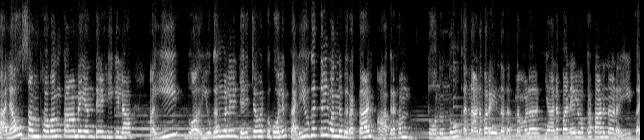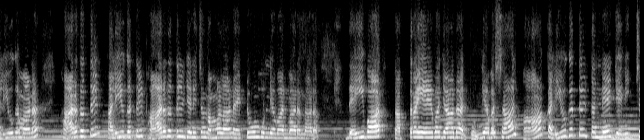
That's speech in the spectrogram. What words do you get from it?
കലൗ സംഭവം കാമയന്തേഹി കില. ഈ യുഗങ്ങളിൽ ജനിച്ചവർക്ക് പോലും കലിയുഗത്തിൽ വന്ന് പിറക്കാൻ ആഗ്രഹം തോന്നുന്നു എന്നാണ് പറയുന്നത്. നമ്മൾ ജ്ഞാനപ്പാനയിലും ഒക്കെ കാണുന്നതാണ്. ഈ കലിയുഗമാണ് ഭാരതത്തിൽ കലിയുഗത്തിൽ ഭാരതത്തിൽ ജനിച്ച നമ്മളാണ് ഏറ്റവും പുണ്യവാന്മാരെന്നാണ്. ദൈവാത് തത്രയേവ ജാതാൻ. പുണ്യവശാൽ ആ കലിയുഗത്തിൽ തന്നെ ജനിച്ച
